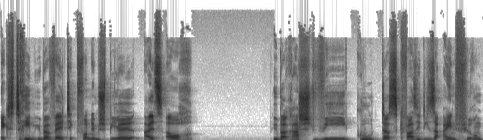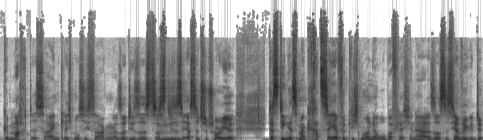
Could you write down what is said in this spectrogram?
extrem überwältigt von dem Spiel, als auch überrascht, wie gut das quasi diese Einführung gemacht ist eigentlich, muss ich sagen. Also dieses, das, mm. dieses erste Tutorial. Das Ding ist, man kratzt da ja wirklich nur an der Oberfläche. Ne? Also es ist ja wirklich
